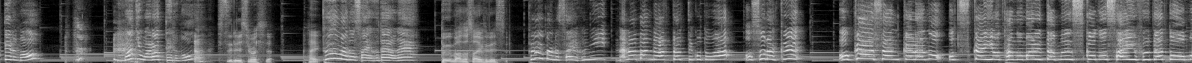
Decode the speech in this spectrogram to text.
ってるの？何笑ってるの？プーあ失礼しましたはいマの財布だよね。プーマの財布ですプーマの財布に7万があったってことは、おそらく、お母さんからのお使いを頼まれた息子の財布だと思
